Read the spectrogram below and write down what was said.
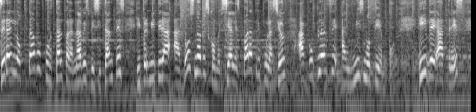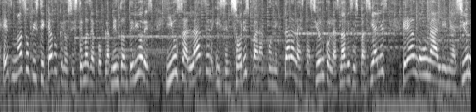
Será el octavo portal para naves visitantes y permitirá a dos naves comerciales para tripulación acoplarse al mismo tiempo. IDA-3 es más sofisticado que los sistemas de acoplamiento anteriores y usa láser y sensores para conectar a la estación con las naves espaciales, creando una alineación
